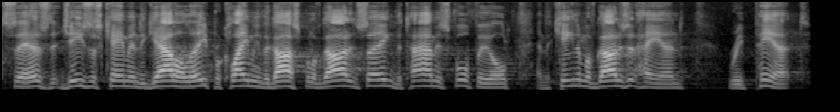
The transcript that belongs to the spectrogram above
says that Jesus came into Galilee proclaiming the gospel of God and saying, The time is fulfilled and the kingdom of God is at hand. Repent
